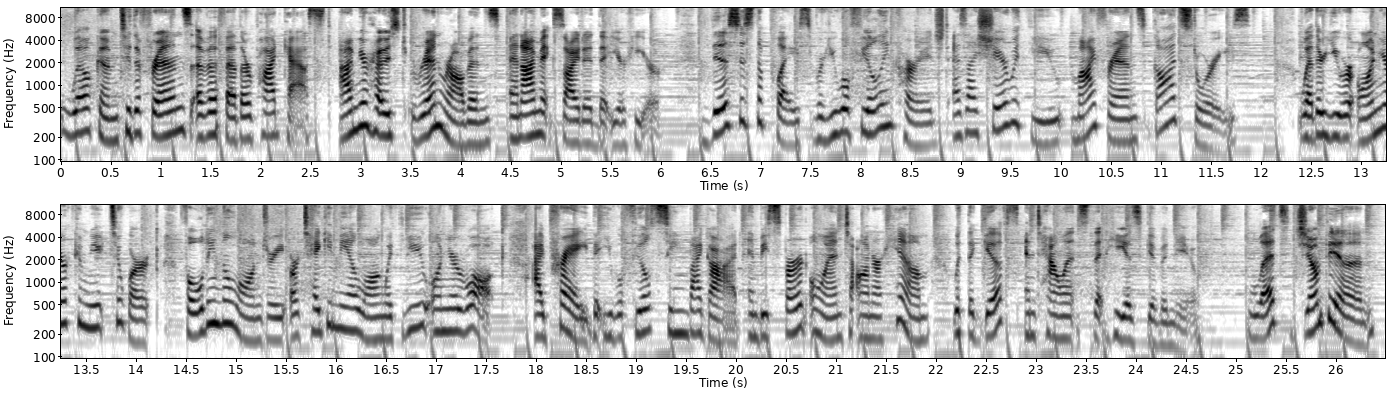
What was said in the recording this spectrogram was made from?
Welcome to the Friends of a Feather podcast. I'm your host, Ren Robbins, and I'm excited that you're here. This is the place where you will feel encouraged as I share with you my friends' God stories. Whether you are on your commute to work, folding the laundry, or taking me along with you on your walk, I pray that you will feel seen by God and be spurred on to honor Him with the gifts and talents that He has given you. Let's jump in.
